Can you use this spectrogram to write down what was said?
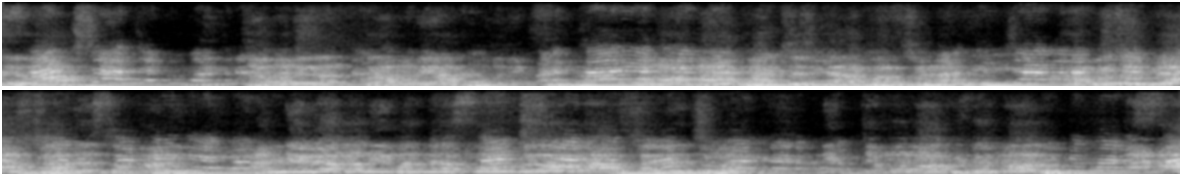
దేవా నిత్యము నిరంతరము నీ ఆత్మ నింపి మమ్మల్ని బలపరిచి స్థిరపరచమని కృప చూపి ఆశీర్వదించమని అన్ని వేళ నీ మందిరం పొందులను ఆశీర్వదించమని నిత్యము మా కుటుంబాలు నాయనా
